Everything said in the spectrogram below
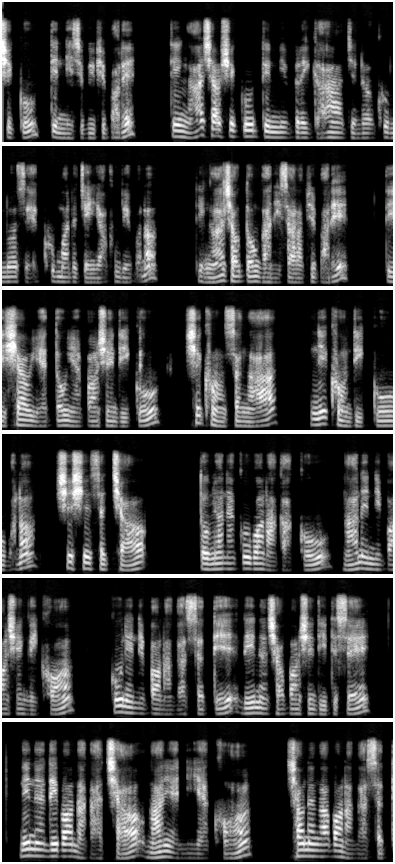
8 9 1နှစ်ဆိုပြီးဖြစ်ပါတယ်တင်9 6 8 9 1နှစ်ပြကကျွန်တော်အခုလို့ဆယ်အခုမှတစ်ချိန်ရောက်ခုတယ်ဗောနော်ဒီ9 6 3ကနေစတာဖြစ်ပါတယ်ဒီ6ရဲ့3ရဲ့ပေါင်းရှင်းဒီ9 8ခွန်15 နှစ်ခွန်ဒီ9ဗောနော်8 8 16တုံများနဲ့9ပေါင်းတာက9 9နဲ့2ပေါင်းရှင်းကိခွန်9နဲ့2ပေါင်းတာက7 4နဲ့6ပေါင်းရှင်းဒီ30 2နဲ့4ပေါင်းတာက6 9ရဲ့2ရဲ့ခွန်6နဲ့5ပေါင်းတာက7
